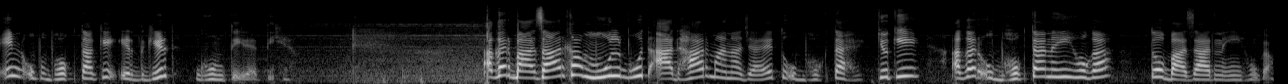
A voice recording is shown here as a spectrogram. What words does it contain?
इन उपभोक्ता के इर्द गिर्द घूमती रहती है। अगर बाज़ार का मूलभूत आधार माना जाए तो उपभोक्ता है, क्योंकि अगर उपभोक्ता नहीं होगा तो बाज़ार नहीं होगा।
